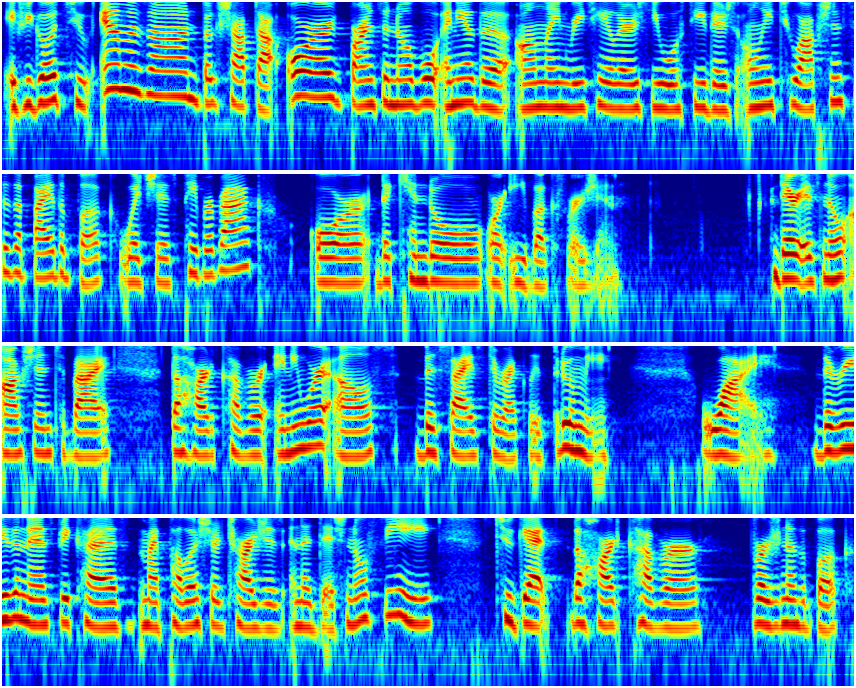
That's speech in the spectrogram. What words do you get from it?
If you go to Amazon, bookshop.org, Barnes & Noble, any of the online retailers, you will see there's only two options to the, buy the book, which is paperback or the Kindle or ebook version. There is no option to buy the hardcover anywhere else besides directly through me. Why? The reason is because my publisher charges an additional fee to get the hardcover version of the book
